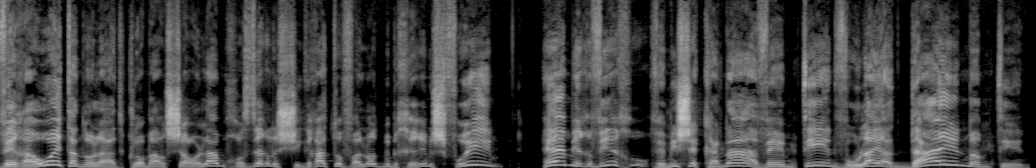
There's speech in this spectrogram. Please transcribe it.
וראו את הנולד, כלומר שהעולם חוזר לשגרת הובלות במחירים שפויים, הם הרוויחו. ומי שקנה והמתין, ואולי עדיין ממתין,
